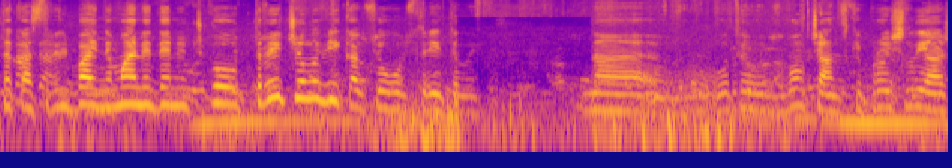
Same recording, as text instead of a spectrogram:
така стрільба і немає ніде нічого. Три чоловіка всього встрітили. На оце Волчанське пройшли аж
